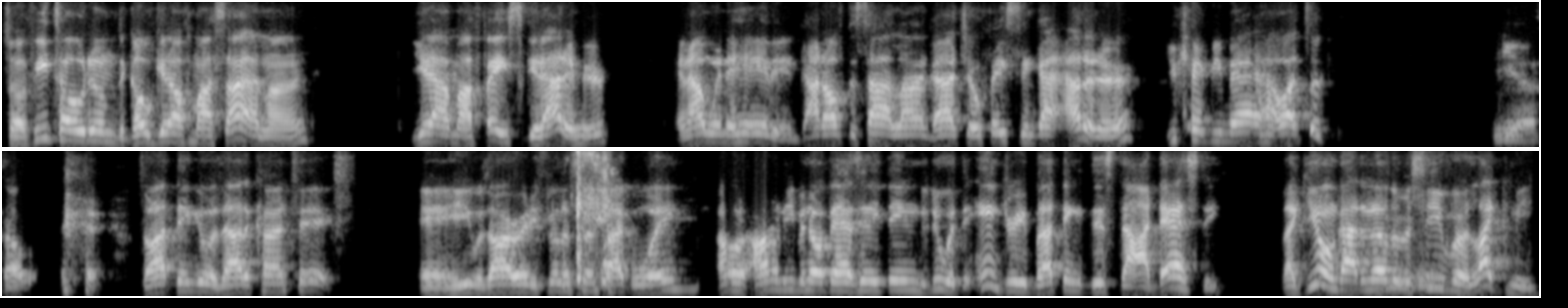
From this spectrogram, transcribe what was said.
So if he told him to go get off my sideline, get out of my face, get out of here. And I went ahead and got off the sideline, got out your face, and got out of there. You can't be mad how I took it. yeah So, so I think it was out of context, and he was already feeling some type of way. I don't, I don't even know if it has anything to do with the injury, but I think this the audacity. Like you don't got another Mhm. receiver like me.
